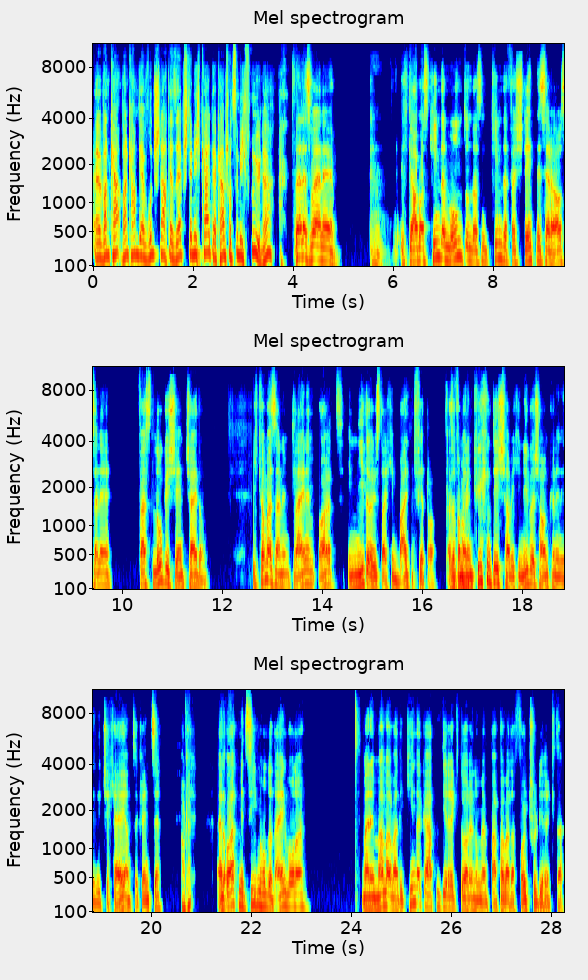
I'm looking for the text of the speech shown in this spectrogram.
Äh, wann kam, wann kam der Wunsch nach der Selbstständigkeit? Der kam schon ziemlich früh, ne? Ja, das war eine, ich glaube, aus Kindermund und aus dem Kinderverständnis heraus eine fast logische Entscheidung. Ich komme aus einem kleinen Ort in Niederösterreich im Waldviertel. Also von okay. meinem Küchentisch habe ich hinüberschauen können in die Tschechei an der Grenze. Okay. Ein Ort mit 700 Einwohnern. Meine Mama war die Kindergartendirektorin und mein Papa war der Volksschuldirektor.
